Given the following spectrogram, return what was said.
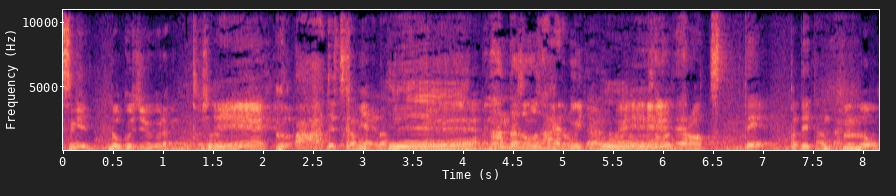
すげえ60ぐらいの年で、ぐわーって掴み合いになって、なんだその態度みたいな、それ出ろっつってやっぱ出たんだけど、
